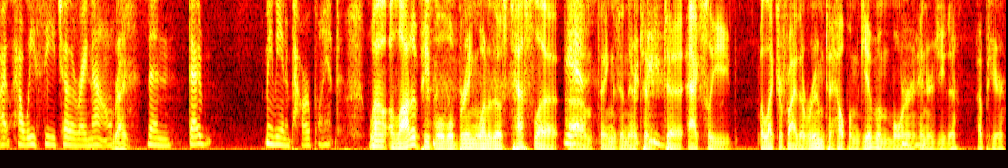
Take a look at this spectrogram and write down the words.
I, how we see each other right now, right. then that maybe in a power plant. Well, a lot of people will bring one of those Tesla Yeah. um, things in there to to actually electrify the room to help them give them more Mm-hmm. energy to appear.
